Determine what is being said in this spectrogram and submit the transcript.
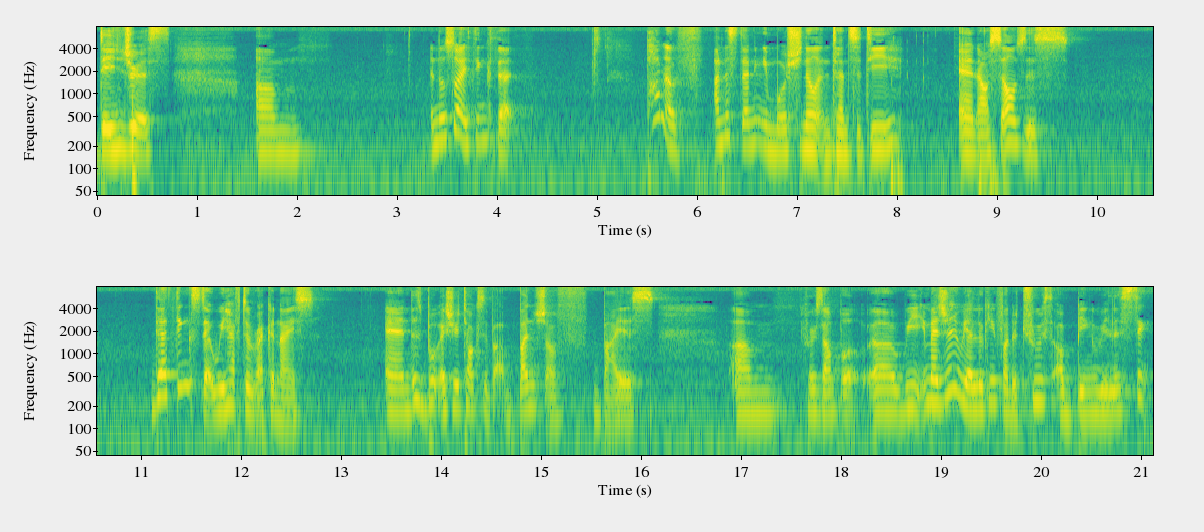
dangerous um and also i think that part of understanding emotional intensity and ourselves is there are things that we have to recognize. And this book actually talks about a bunch of bias. Um, for example, uh, we imagine we are looking for the truth of being realistic,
